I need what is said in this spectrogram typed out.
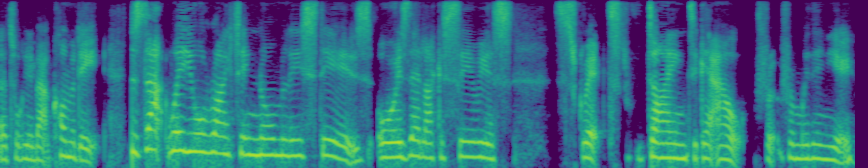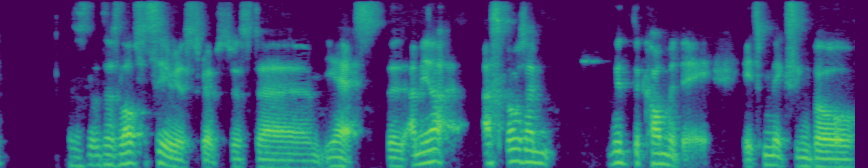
uh, talking about comedy. Is that where your writing normally steers, or is there like a serious script dying to get out fr- from within you? There's, there's lots of serious scripts. Just um, yes, the, I mean, I, I suppose I'm with the comedy. It's mixing both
